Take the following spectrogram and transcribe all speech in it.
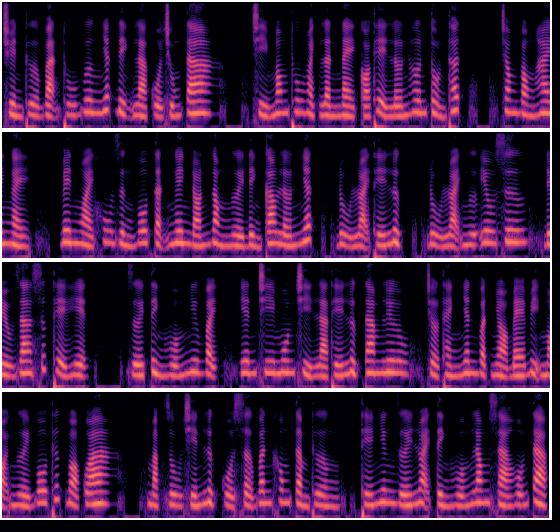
truyền thừa vạn thú vương nhất định là của chúng ta. Chỉ mong thu hoạch lần này có thể lớn hơn tổn thất. Trong vòng hai ngày, Bên ngoài khu rừng vô tận nghênh đón dòng người đỉnh cao lớn nhất, đủ loại thế lực, đủ loại ngự yêu sư, đều ra sức thể hiện. Dưới tình huống như vậy, Yên Chi Môn chỉ là thế lực tam lưu, trở thành nhân vật nhỏ bé bị mọi người vô thức bỏ qua. Mặc dù chiến lực của sở vân không tầm thường, thế nhưng dưới loại tình huống long xà hỗn tạp,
